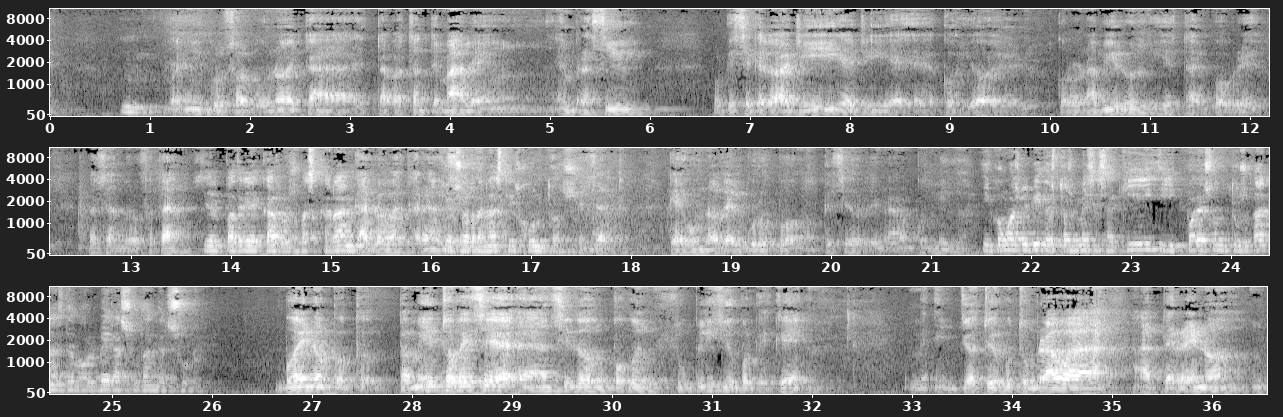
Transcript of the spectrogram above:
Mm. Bueno, incluso algunos está, está bastante mal en, en Brasil, porque se quedó allí, allí eh, cogió el coronavirus y está el pobre pasándolo fatal. Y el padre Carlos Vascarán, Carlos Vascarán que os ordenasteis juntos. Exacto que uno del grupo que se ordenaron conmigo. ¿Y cómo has vivido estos meses aquí y cuáles son tus ganas de volver a Sudán del Sur? Bueno, para mí estas veces han sido un poco un suplicio porque es que yo estoy acostumbrado a, terrenos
